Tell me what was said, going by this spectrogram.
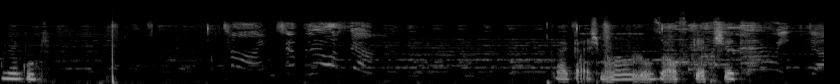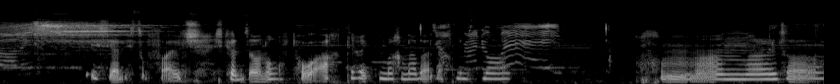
Na gut. Ja, gleich mal lose auf Gadget. Ist ja nicht so falsch. Ich könnte es auch noch auf Power 8 direkt machen, aber lass das mal. Ach man, Alter.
